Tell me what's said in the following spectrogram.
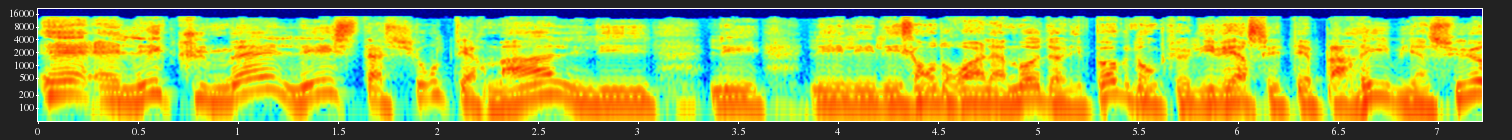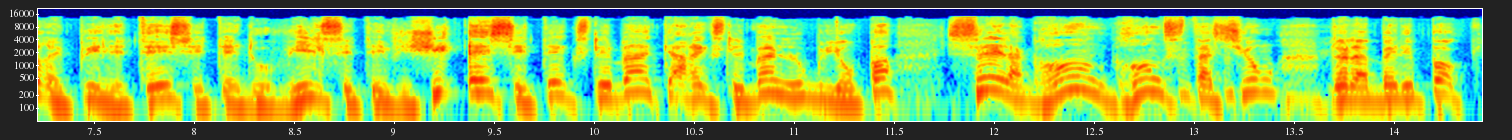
Et elle écumait les stations thermales, les, les, les, les, les endroits à la mode à l'époque. Donc l'hiver, c'était Paris, bien sûr. Et puis l'été, c'était Deauville, c'était Vichy et c'était Aix-les-Bains. Car Aix-les-Bains, ne l'oublions pas, c'est la grande, grande station de la belle époque,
